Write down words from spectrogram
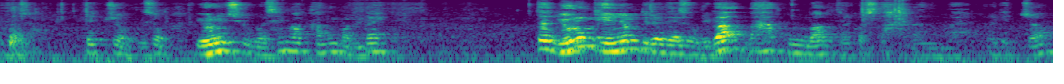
이거잖아. 됐죠? 그래서 이런 식으로 생각하는 건데 일단 이런 개념들에 대해서 우리가 막 공부하게 될 것이다 라는 거야. 알겠죠?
